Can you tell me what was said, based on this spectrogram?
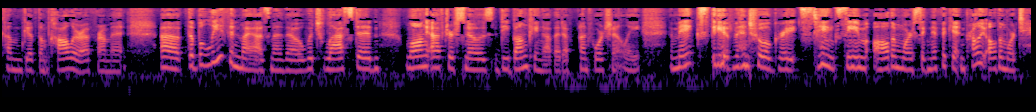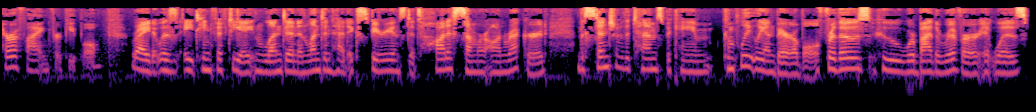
come give them cholera from it. Uh, the belief in miasma, though, which lasted long after Snow's debunking of it, unfortunately, makes the eventual great stink seem all the more significant and probably all the more terrifying for people. Right. It was 1858 in London, and London had experienced its hottest summer on record. The stench of the Thames became completely unbearable. For those who were by the river, it was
